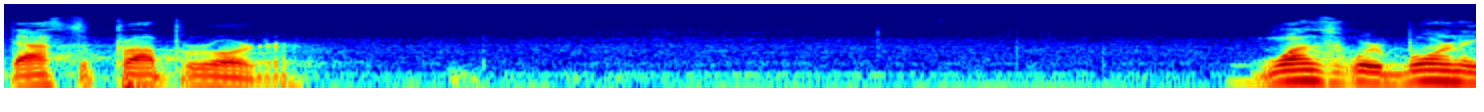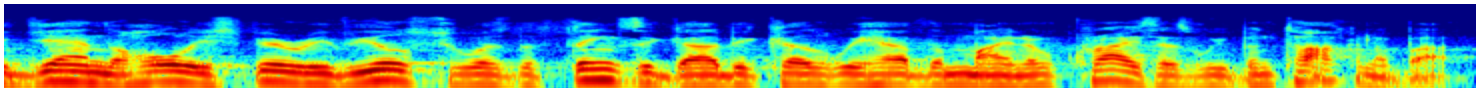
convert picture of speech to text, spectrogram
that's the proper order. Once we're born again, the Holy Spirit reveals to us the things of God because we have the mind of Christ, as we've been talking about.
